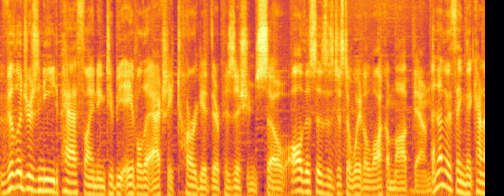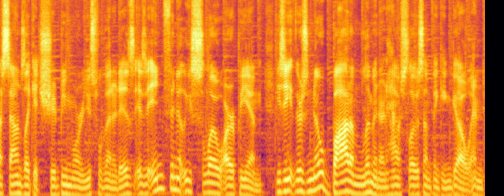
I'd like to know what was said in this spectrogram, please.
villagers need pathfinding to be able to actually target their positions, so all this is is just a way to lock a mob down. Another thing that kind of sounds like it should be more useful than it is, is infinitely slow RPM. You see, there's no bottom limit on how slow something can go, and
